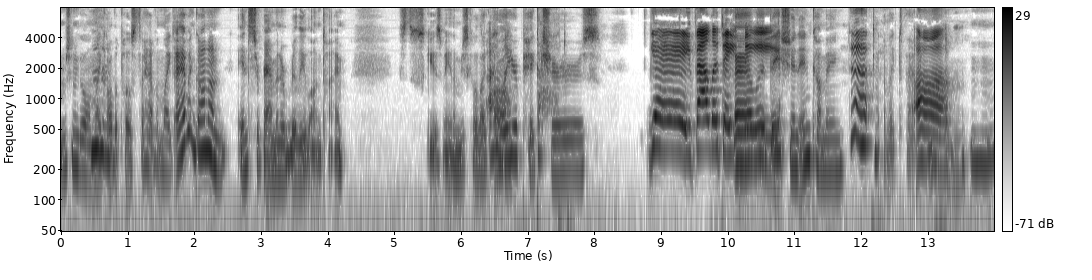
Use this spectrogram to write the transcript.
I'm just gonna go on like all the posts I haven't liked. I haven't gone on Instagram in a really long time. Excuse me. Let me just go like oh all your pictures. God. Yay! Validate Validation me. incoming. I liked that. Um. Mm-hmm.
